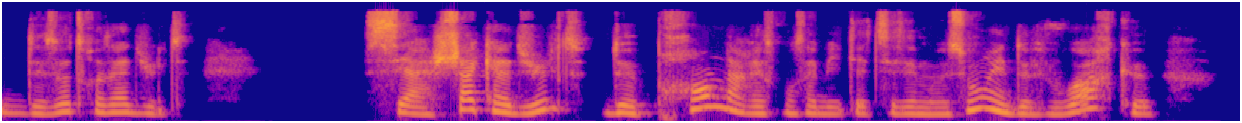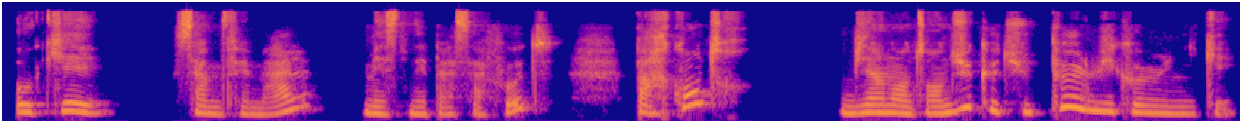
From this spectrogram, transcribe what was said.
des autres adultes. C'est à chaque adulte de prendre la responsabilité de ses émotions et de voir que, ok, ça me fait mal, mais ce n'est pas sa faute. Par contre, bien entendu que tu peux lui communiquer.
